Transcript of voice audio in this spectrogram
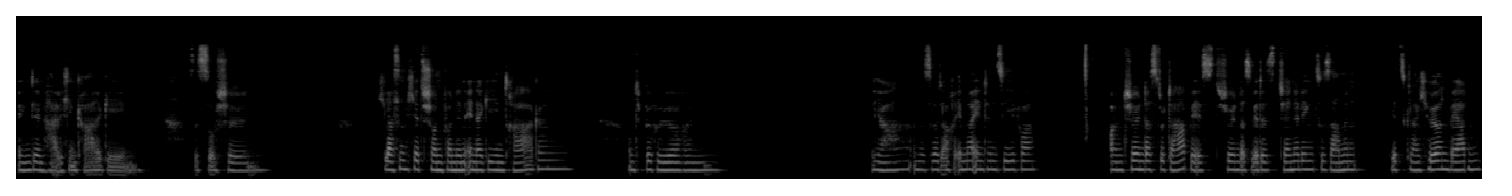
in den Heiligen Gral gehen. Es ist so schön. Ich lasse mich jetzt schon von den Energien tragen und berühren. Ja, und es wird auch immer intensiver. Und schön, dass du da bist. Schön, dass wir das Channeling zusammen jetzt gleich hören werden.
